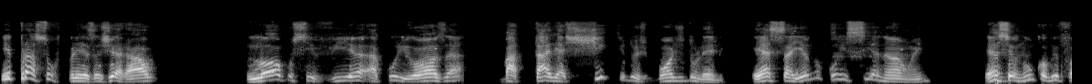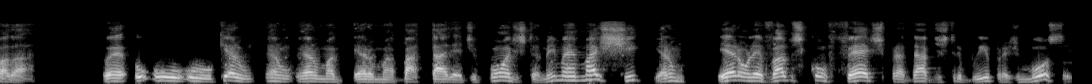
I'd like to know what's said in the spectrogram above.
E, para surpresa geral, logo se via a curiosa Batalha Chique dos Bondes do Leme. Essa aí eu não conhecia, não, hein? Essa eu nunca ouvi falar. É, o, o, o que era, um- era, era, uma, era uma batalha de bondes também, mas mais chique. Eram, eram levados confetes para dar distribuir para as moças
